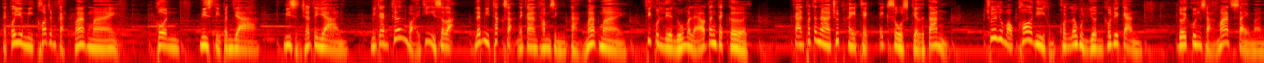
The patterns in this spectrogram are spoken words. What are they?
แต่ก็ยังมีข้อจำกัดมากมาย คนมีสติปัญญา มีสัญชาตญาณ มีการเคลื่อนไหวที่อิสระ และมีทักษะในการทำสิ่งต่างมากมาย ที่คุณเรียนรู้มาแล้วตั้งแต่เกิด การพัฒนาชุดไฮเทคเอ็กโซสเกเลตันช่วยรวมเอาข้อดีของคนและหุ่นยนต์เข้าด้วยกัน โดยคุณสามารถใส่มัน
